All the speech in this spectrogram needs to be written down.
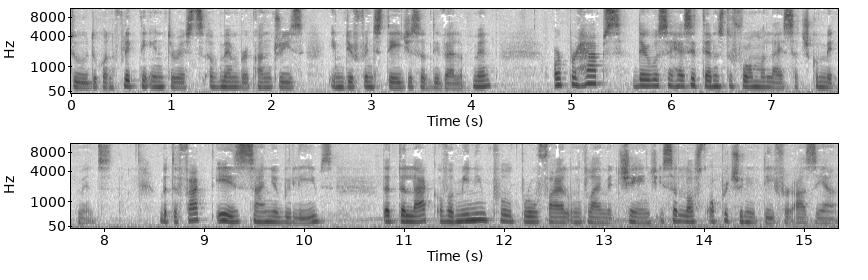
to the conflicting interests of member countries in different stages of development, or perhaps there was a hesitance to formalize such commitments. But the fact is, Saño believes that the lack of a meaningful profile on climate change is a lost opportunity for ASEAN.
